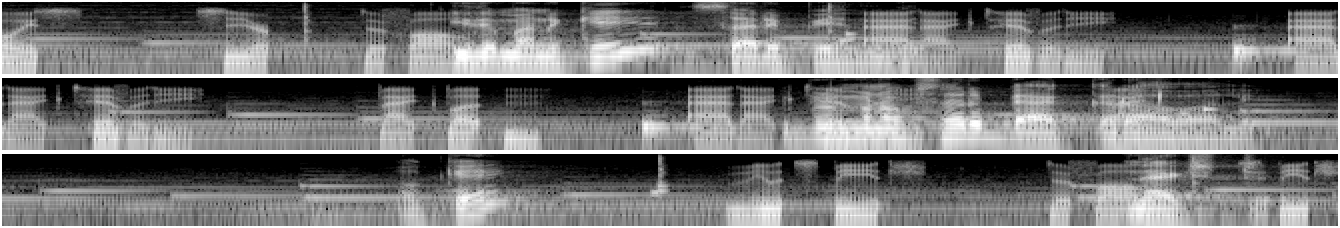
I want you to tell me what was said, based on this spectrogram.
Voice. Zero. Default. ఇది మనకి సరిపోయింది Add activity. Add activity. Back button ఇప్పుడు మనం ఒకసారి బ్యాక్ రావాలి. Okay speech default next speech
